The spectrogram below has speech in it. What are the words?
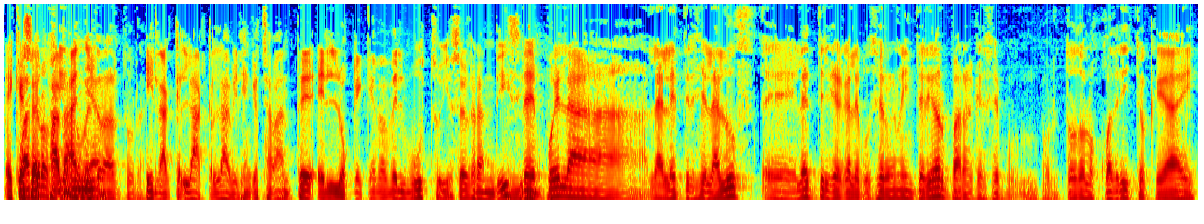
es que cuatro esa espadaña de altura. y la, la, la, Virgen que estaba antes en lo que queda del busto y eso es grandísimo. Después la, la, la luz eh, eléctrica que le pusieron en el interior para que se, por todos los cuadritos que hay,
